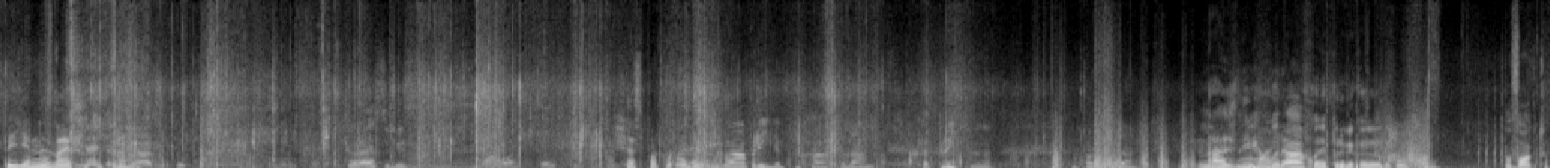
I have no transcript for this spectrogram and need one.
Та я не знаю, що тут робити. Вчора я собі знала, що скажу. Зараз попробую. Вона прийде походу, да? Та прийти вона. Походу, да. На, І знімай. хорях вони привикли до такого. По факту.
